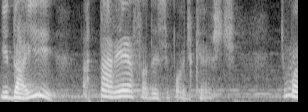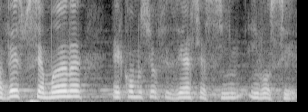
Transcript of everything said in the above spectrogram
E daí a tarefa desse podcast. De uma vez por semana é como se eu fizesse assim em você.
